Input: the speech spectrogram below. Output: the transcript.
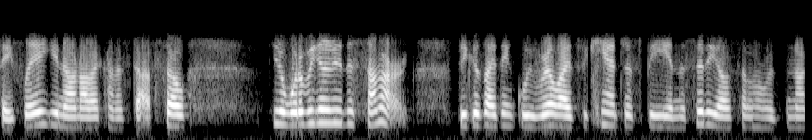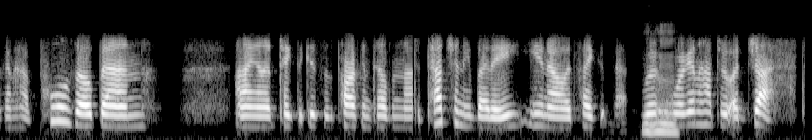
safely, you know, and all that kind of stuff. So, you know, what are we going to do this summer? Because I think we realize we can't just be in the city all summer. We're not going to have pools open. And I'm going to take the kids to the park and tell them not to touch anybody. You know, it's like mm-hmm. we're, we're going to have to adjust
